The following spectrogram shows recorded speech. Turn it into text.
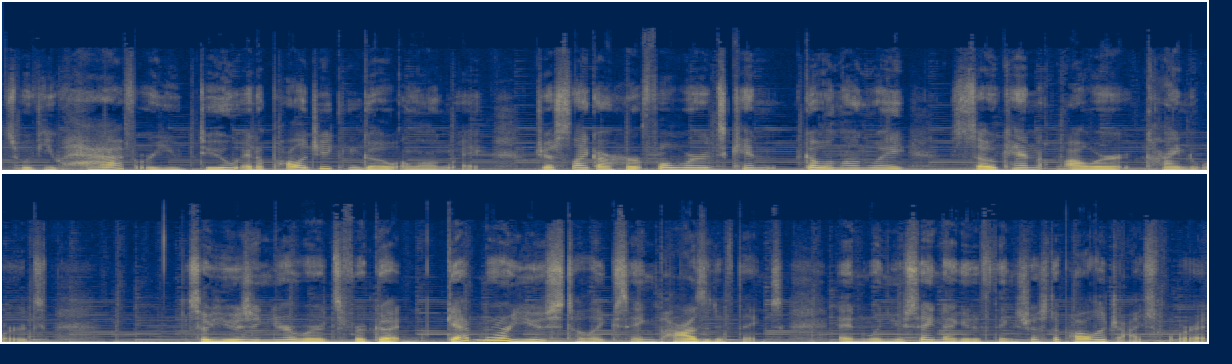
So if you have or you do, an apology can go a long way. Just like our hurtful words can go a long way, so can our kind words. So using your words for good. Get more used to like saying positive things. And when you say negative things, just apologize for it.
